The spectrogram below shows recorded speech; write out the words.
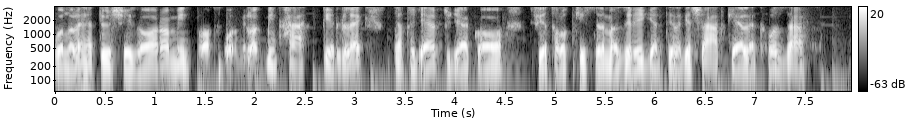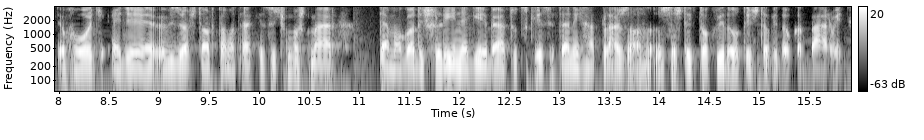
megvan a lehetőség arra, mind platformilag, mind háttérileg, tehát hogy el tudják a fiatalok készíteni, mert azért régen tényleg egy sáv kellett hozzá, hogy egy vizuális tartalmat elkészíts. Most már te magad is lényegében el tudsz készíteni, hát lásd az összes TikTok videót, Insta videókat, bármit.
